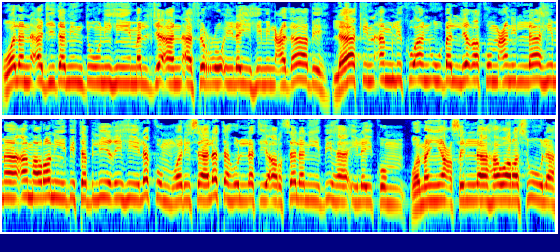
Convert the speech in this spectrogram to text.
ولن اجد من دونه ملجا افر اليه من عذابه. لكن املك ان ابلغكم عن الله ما امرني بتبليغه لكم ورسالته التي ارسلني بها اليكم. ومن يعص الله ورسوله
